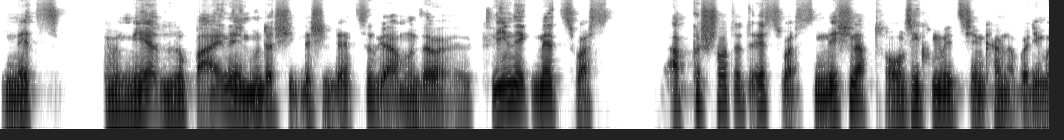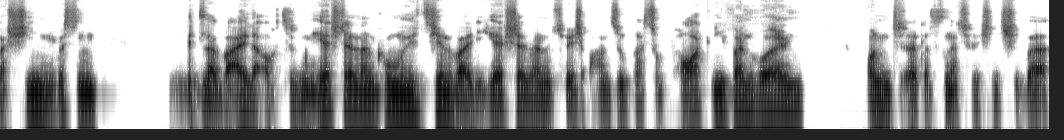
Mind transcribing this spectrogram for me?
Netz, mehrere Beine in unterschiedlichen Netze. Wir haben unser Kliniknetz, was abgeschottet ist, was nicht nach draußen kommunizieren kann, aber die Maschinen müssen mittlerweile auch zu den Herstellern kommunizieren, weil die Hersteller natürlich auch einen super Support liefern wollen. Und äh, das ist natürlich nicht über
